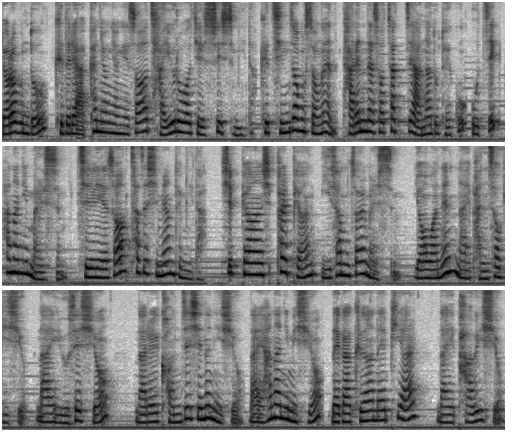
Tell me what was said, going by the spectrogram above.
여러분도 그들의 악한 영향에서 자유로워질 수 있습니다. 그 진정성은 다른 데서 찾지 않아도 되고 오직 하나님 말씀, 진리에서 찾으시면 됩니다. 10편 18편 2, 3절 말씀. 여호와는 나의 반석이시요 나의 요새시요 나를 건지시는 이시요 나의 하나님이시요 내가 그 안에 피할 나의 바위시요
